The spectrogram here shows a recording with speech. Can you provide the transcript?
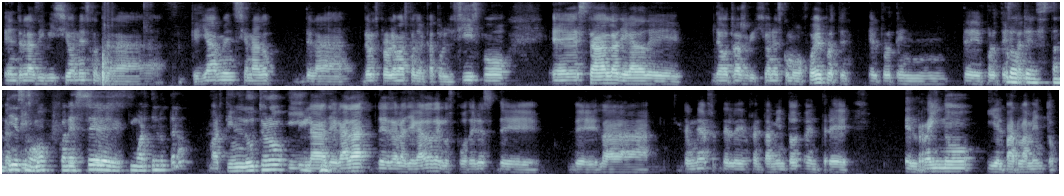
entre las divisiones contra la que ya he mencionado de, la, de los problemas con el catolicismo, eh, está la llegada de, de, otras religiones como fue el, el protestantismo, con este Martín Lutero. Martín Lutero y la llegada, desde la llegada de los poderes de, de la, de un, del enfrentamiento entre el reino y el parlamento.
